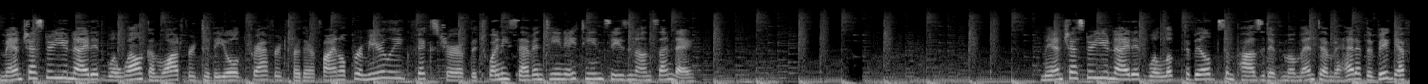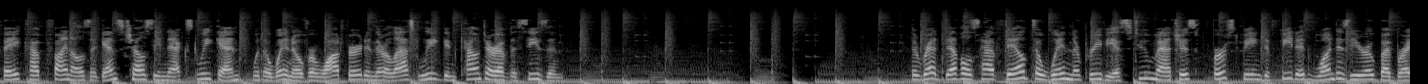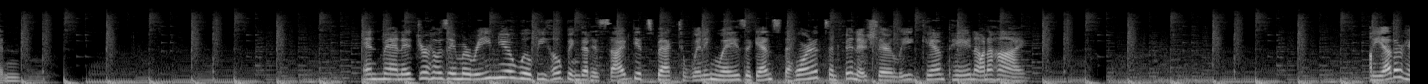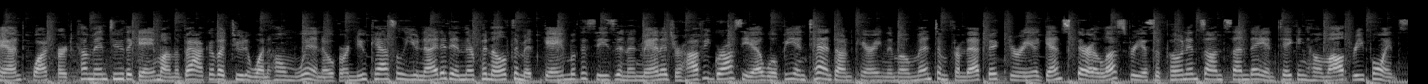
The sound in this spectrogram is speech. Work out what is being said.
Manchester United will welcome Watford to the Old Trafford for their final Premier League fixture of the 2017-18 season on Sunday. Manchester United will look to build some positive momentum ahead of the big FA Cup finals against Chelsea next weekend, with a win over Watford in their last league encounter of the season. The Red Devils have failed to win their previous two matches, first being defeated 1-0 by Brighton. And manager Jose Mourinho will be hoping that his side gets back to winning ways against the Hornets and finish their league campaign on a high. On the other hand, Watford come into the game on the back of a 2-1 home win over Newcastle United in their penultimate game of the season and manager Javi Gracia will be intent on carrying the momentum from that victory against their illustrious opponents on Sunday and taking home all three points.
